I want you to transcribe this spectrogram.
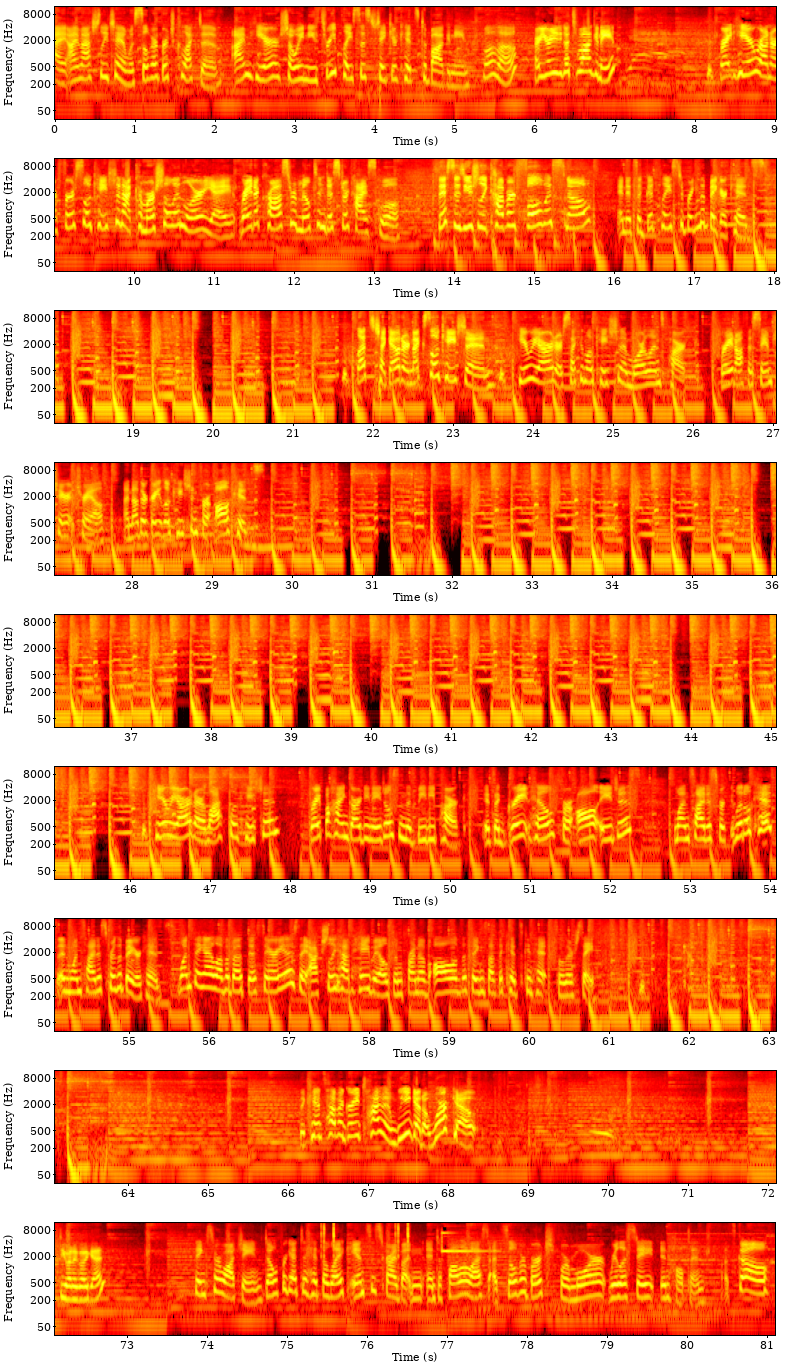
Hi, I'm Ashley Chan with Silver Birch Collective. I'm here showing you three places to take your kids tobogganing. Hello. Are you ready to go tobogganing? Yeah. Right here, we're on our first location at Commercial and Laurier, right across from Milton District High School. This is usually covered full with snow, and it's a good place to bring the bigger kids. Let's check out our next location. Here we are at our second location in Moorlands Park, right off of Sam Sherratt Trail. Another great location for all kids. Here we are at our last location, right behind Guardian Angels in the Beatty Park. It's a great hill for all ages. One side is for little kids and one side is for the bigger kids. One thing I love about this area is they actually have hay bales in front of all of the things that the kids can hit, so they're safe. The kids have a great time and we get a workout. Do you want to go again? Thanks for watching. Don't forget to hit the like and subscribe button and to follow us at Silver Birch for more real estate in Halton. Let's go!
